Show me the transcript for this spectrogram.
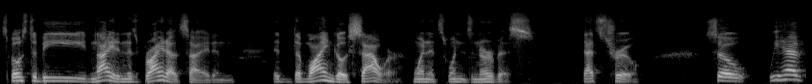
supposed to be night and it's bright outside, and it, the wine goes sour when it's when it's nervous. That's true. So we have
